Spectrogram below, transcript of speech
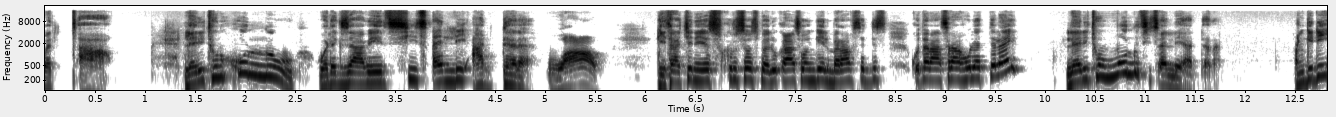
ወጣ። ሌሊቱን ሁሉ ወደ እግዚአብሔር ሲጸልይ አደረ። ዋው! ጌታችን ኢየሱስ ክርስቶስ በሉቃስ ወንጌል ምዕራፍ 6 ቁጥር 12 ላይ ሌሊቱን ሙሉ ሲጸልይ አደረ እንግዲህ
